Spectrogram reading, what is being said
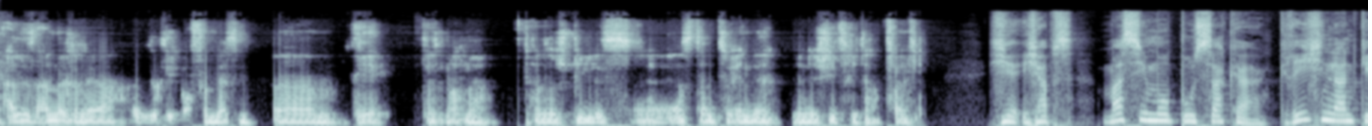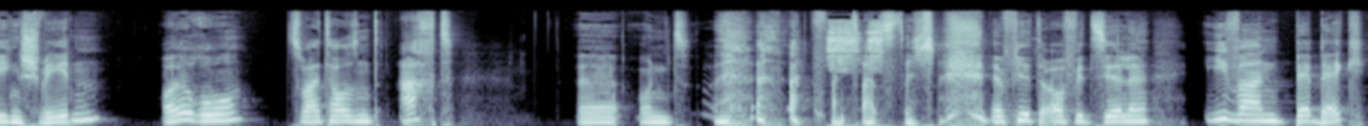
alles andere wäre wirklich auch vermessen. Ähm, nee, das machen wir. Also das Spiel ist äh, erst dann zu Ende, wenn der Schiedsrichter abpfeift. Hier, ich hab's. Massimo Busacca, Griechenland gegen Schweden, Euro 2008 äh, und fantastisch. Der vierte Offizielle, Ivan Bebek,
